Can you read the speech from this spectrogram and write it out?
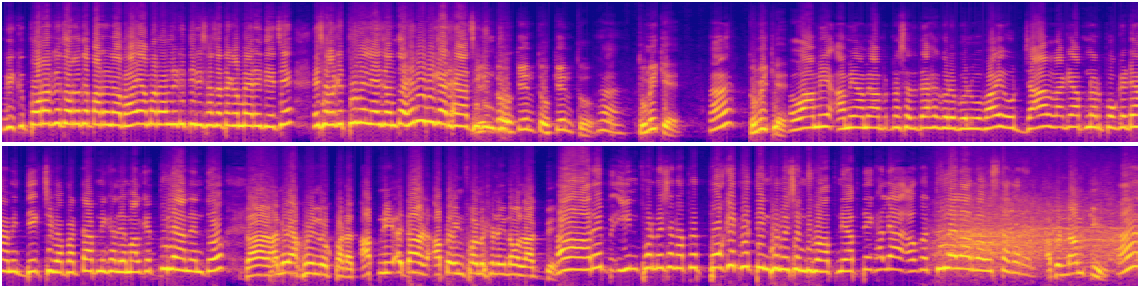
পড়াতে ধরাতে পারে না ভাই? আমার অলরেডি তিরিশ হাজার টাকা মেরে দিয়েছে। ছেলেকে তুলে নিয়ে যান তো। হেভি বিগার হয়ে আছে কিন্তু। কিন্তু কিন্তু হ্যাঁ। তুমি কে? হ্যাঁ? তুমি কে? ও আমি আমি আমি আপনার সাথে দেখা করে বলব ভাই। ওর যা লাগে আপনার পকেটে আমি দেখছি ব্যাপারটা। আপনি খালি মালকে তুলে আনেন তো। দাঁড়ান আমি এখনই লোক পাঠাচ্ছি। আপনি এ, দাঁড়ান আপনার ইনফরমেশন কিন্তু আমার লাগবে। আরে ইনফরমেশন আপনার পকেট ভর্তি ইনফরমেশন দিব আপনি। আপনি খালি ওকে তুলে নেওয়ার ব্যবস্থা করেন। আপনার নাম কি? হ্যাঁ?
